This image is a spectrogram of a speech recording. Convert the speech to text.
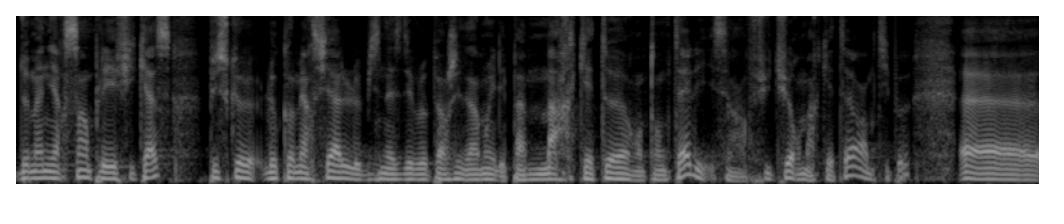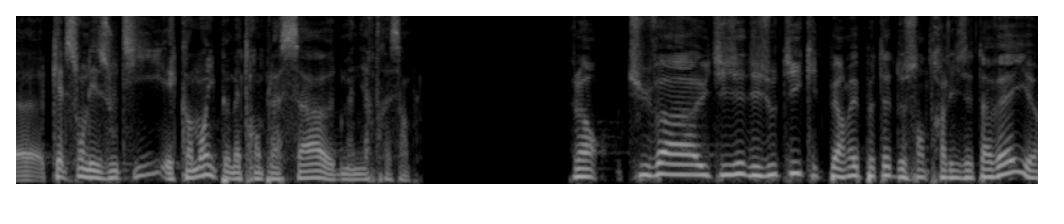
de manière simple et efficace, puisque le commercial, le business développeur, généralement, il n'est pas marketeur en tant que tel, c'est un futur marketeur un petit peu. Euh, quels sont les outils et comment il peut mettre en place ça euh, de manière très simple? Alors, tu vas utiliser des outils qui te permettent peut-être de centraliser ta veille.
